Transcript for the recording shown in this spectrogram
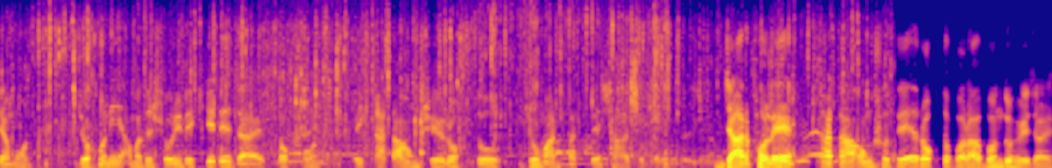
যেমন, যখনই আমাদের শরীরে কেটে যায়, তখন ওই কাটা অংশে রক্ত জমাট বাঁধতে সাহায্য করে। যার ফলে কাটা অংশতে রক্ত পড়া বন্ধ হয়ে যায়।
